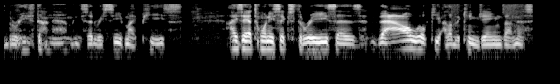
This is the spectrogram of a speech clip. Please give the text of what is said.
breathed on them and he said, Receive my peace. Isaiah 26, 3 says, Thou will keep, I love the King James on this,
